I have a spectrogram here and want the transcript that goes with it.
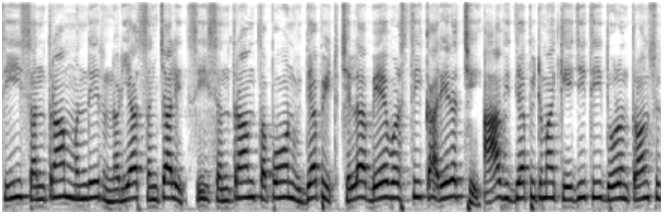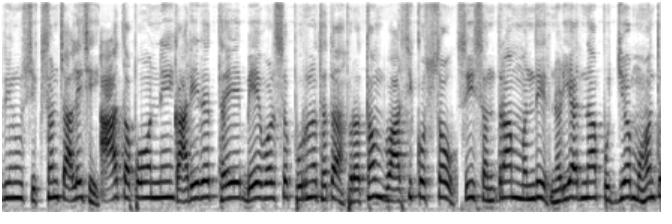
શ્રી સંતરામ મંદિર નડિયાદ સંચાલિત શ્રી સંતરામ તપોવન વિદ્યાપીઠ છેલ્લા બે વર્ષથી કાર્યરત છે. આ વિદ્યાપીઠમાં કેજી થી ધોરણ ત્રણ સુધીનું શિક્ષણ ચાલે છે. આ તપોવનને કાર્યરત થયે બે વર્ષ પૂર્ણ થતા પ્રથમ વાર્ષિકોત્સવ શ્રી સંતરામ મંદિર નડિયાદના પૂજ્ય મહંત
